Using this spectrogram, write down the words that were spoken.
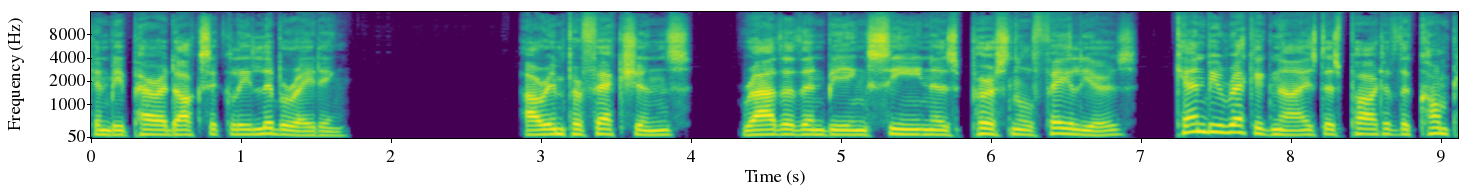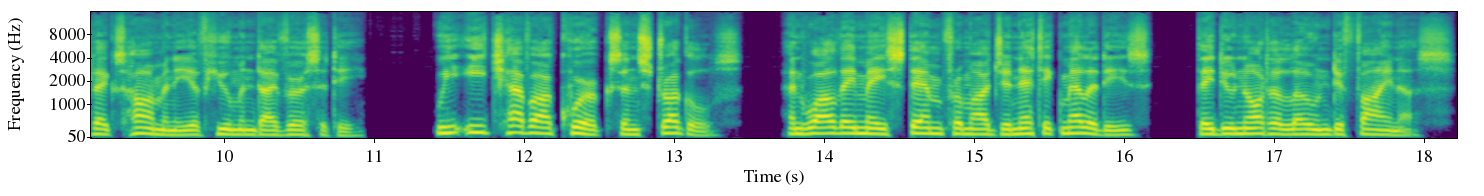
can be paradoxically liberating. Our imperfections, rather than being seen as personal failures, can be recognized as part of the complex harmony of human diversity. We each have our quirks and struggles, and while they may stem from our genetic melodies, they do not alone define us.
